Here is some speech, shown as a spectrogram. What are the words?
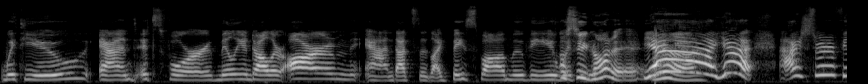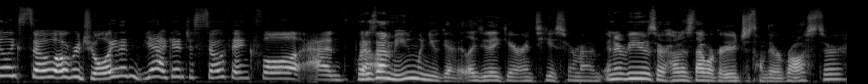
with you. And it's for Million Dollar Arm. And that's the like baseball movie. Oh, so you got it. Yeah, yeah. yeah. I just started feeling so overjoyed. And yeah, again, just so thankful. And what does that mean when you get it? Like, do they guarantee a certain amount of interviews or how does that work? Are you just on their roster?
